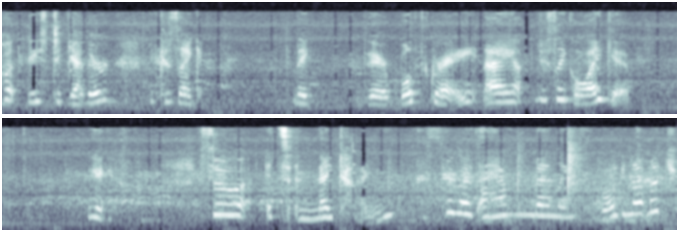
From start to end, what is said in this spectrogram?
put these together because like like they're both gray, and I just like like it. Okay, so it's nighttime. So guys, I haven't been like vlogging that much,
